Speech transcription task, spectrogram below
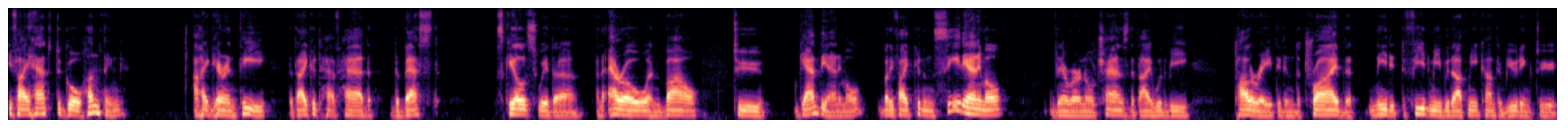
if I had to go hunting, I guarantee that I could have had the best skills with uh, an arrow and bow to get the animal. But if I couldn't see the animal, there were no chance that I would be tolerated in the tribe that needed to feed me without me contributing to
